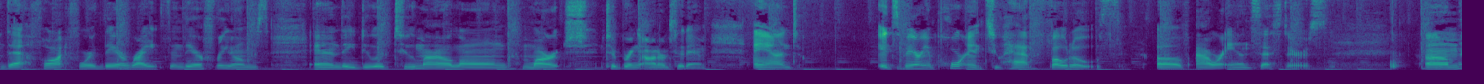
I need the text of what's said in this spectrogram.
that fought for their rights and their freedoms, and they do a two mile long march to bring honor to them. And it's very important to have photos of our ancestors. Um,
